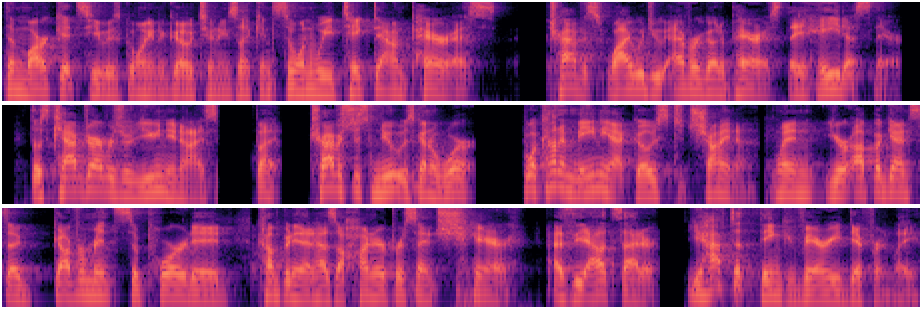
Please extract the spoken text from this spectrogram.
the markets he was going to go to. And he's like, and so when we take down Paris, Travis, why would you ever go to Paris? They hate us there. Those cab drivers are unionized, but Travis just knew it was going to work. What kind of maniac goes to China when you're up against a government supported company that has a 100% share as the outsider? You have to think very differently.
